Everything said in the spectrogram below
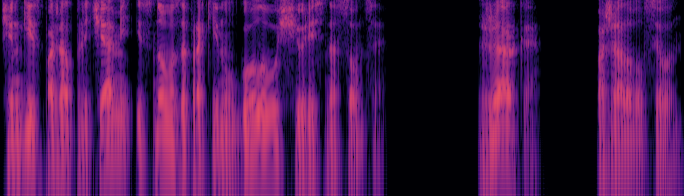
Чингис пожал плечами и снова запрокинул голову, щурясь на солнце. «Жарко», — пожаловался он.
